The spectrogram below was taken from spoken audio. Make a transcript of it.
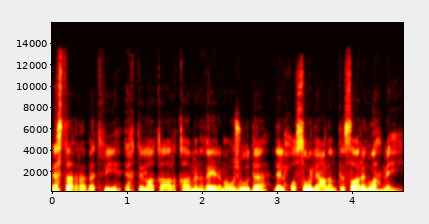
استغربت فيه اختلاق أرقام غير موجودة للحصول على انتصار وهمي.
